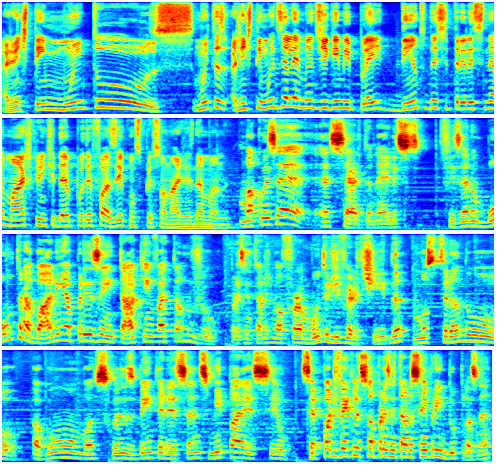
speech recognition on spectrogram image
A gente tem muitos, muitas, a gente tem muitos elementos de gameplay dentro desse trailer cinemático que a gente deve poder fazer com os personagens, né, mano? Uma coisa é, é certa, né? Eles fizeram um bom trabalho em apresentar quem vai estar no jogo. Apresentaram de uma forma muito divertida, mostrando algumas coisas bem interessantes, me pareceu. Você pode ver que eles são apresentados sempre em duplas, né?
